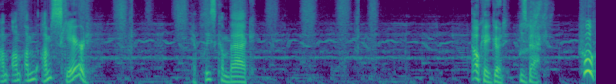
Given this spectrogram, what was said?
I'm, I'm, I'm, I'm scared. Yeah, please come back. Okay, good. He's back. Whew.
